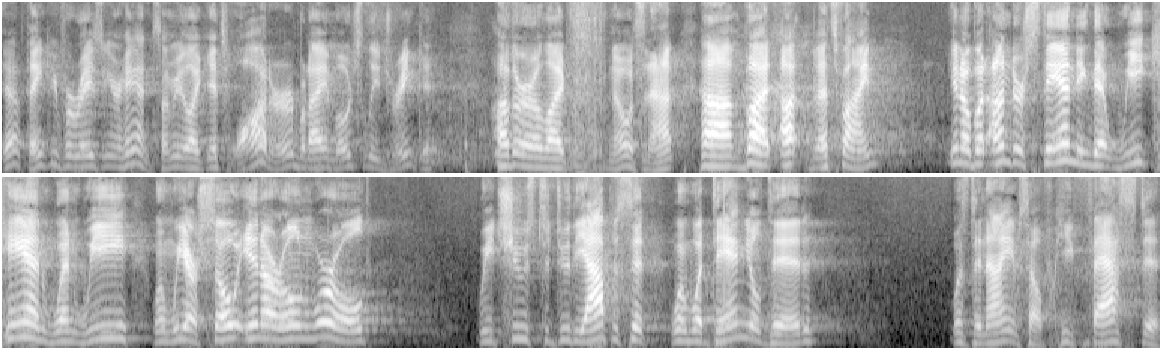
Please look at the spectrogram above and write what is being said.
yeah, thank you for raising your hand. Some of you are like, it's water, but I emotionally drink it. Other are like, no, it's not. Um, but uh, that's fine you know but understanding that we can when we when we are so in our own world we choose to do the opposite when what daniel did was deny himself. He fasted.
